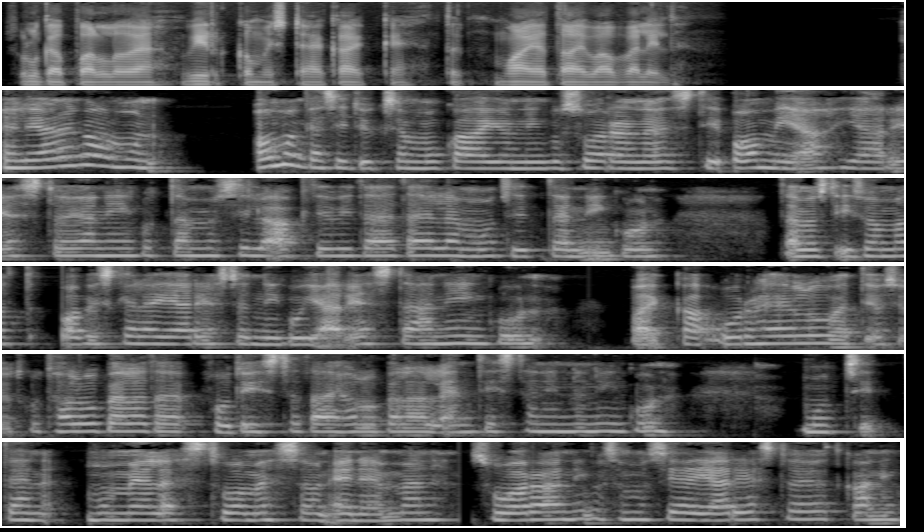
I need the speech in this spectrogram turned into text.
sulkapalloa ja virkkomista ja kaikkea maa ja taivaan väliltä? Eli ainakaan mun oman käsityksen mukaan ei ole niin suoranaisesti omia järjestöjä niin kuin tämmöisille aktiviteeteille, mutta sitten niin kuin tämmöiset isommat opiskelijajärjestöt niin kuin järjestää niin kuin vaikka urheilua, että jos jotkut haluaa pelata futista tai haluaa pelata lentistä, niin ne niin kuin mutta sitten mun mielestä Suomessa on enemmän suoraan niin semmoisia järjestöjä, jotka on niin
